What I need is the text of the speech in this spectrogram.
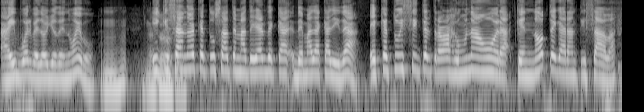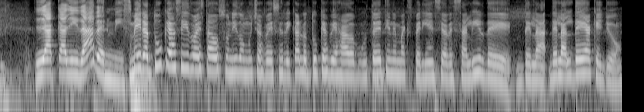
ahí vuelve el hoyo de nuevo. Y eso es quizás no es que tú usaste material de, ca- de mala calidad, es que tú hiciste el trabajo en una hora que no te garantizaba la calidad del mismo. Mira, tú que has ido a Estados Unidos muchas veces, Ricardo, tú que has viajado, porque ustedes tienen más experiencia de salir de, de la, de la aldea que yo.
